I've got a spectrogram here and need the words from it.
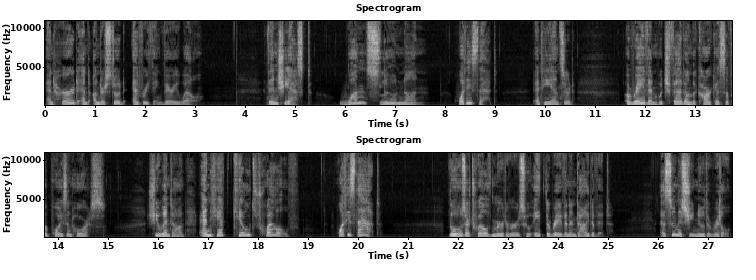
and heard and understood everything very well. Then she asked, One slew none. What is that? And he answered, A raven which fed on the carcass of a poisoned horse. She went on, And yet killed twelve. What is that? Those are twelve murderers who ate the raven and died of it. As soon as she knew the riddle,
